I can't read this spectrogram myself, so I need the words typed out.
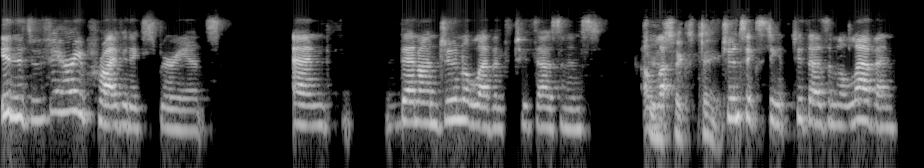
in this very private experience. And then on June 11th, 2000, June 16th. June 16th, 2011,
